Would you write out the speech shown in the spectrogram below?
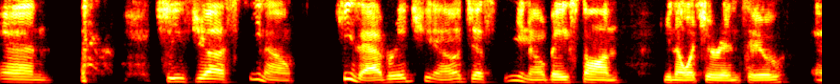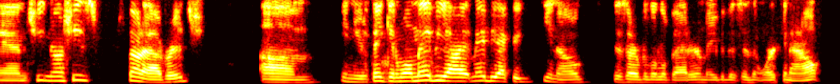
And she's just, you know, she's average, you know, just you know, based on you know what you're into, and she, you know, she's not average. Um, and you're thinking, well, maybe I maybe I could, you know, deserve a little better. Maybe this isn't working out.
